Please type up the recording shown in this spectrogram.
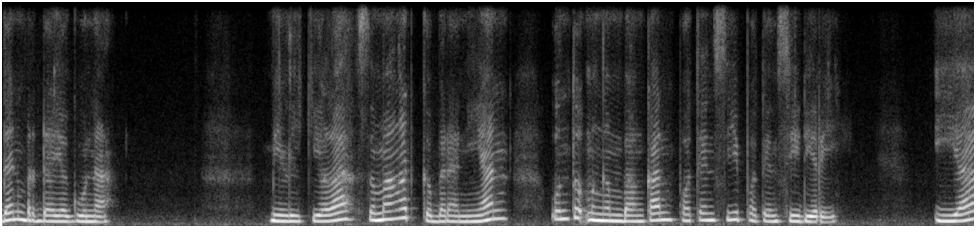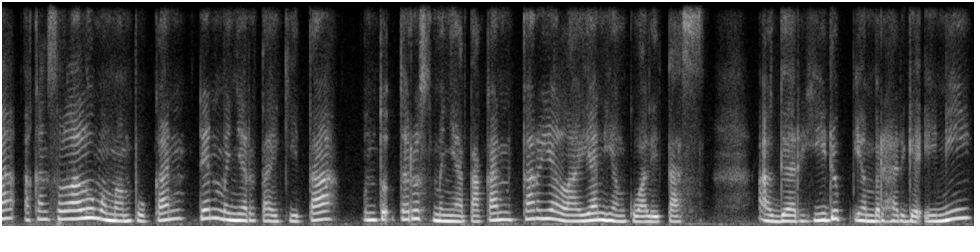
dan berdaya guna. Milikilah semangat keberanian untuk mengembangkan potensi-potensi diri. Ia akan selalu memampukan dan menyertai kita untuk terus menyatakan karya layan yang kualitas, agar hidup yang berharga ini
